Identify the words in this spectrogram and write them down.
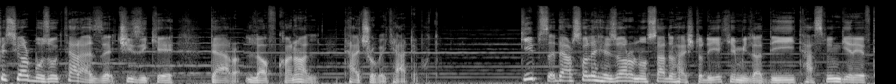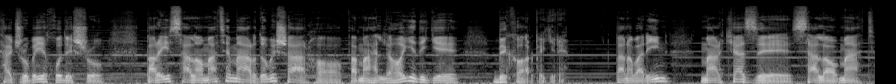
بسیار بزرگتر از چیزی که در لاف کانال تجربه کرده بود گیبز در سال 1981 میلادی تصمیم گرفت تجربه خودش رو برای سلامت مردم شهرها و محله های دیگه به کار بگیره. بنابراین مرکز سلامت،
